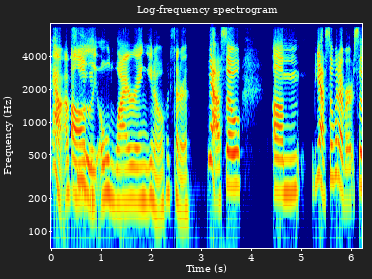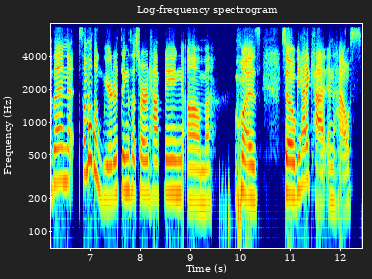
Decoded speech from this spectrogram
Yeah, absolutely. Old wiring, you know, etc. yeah so um yeah so whatever so then some of the weirder things that started happening um was so we had a cat in the house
